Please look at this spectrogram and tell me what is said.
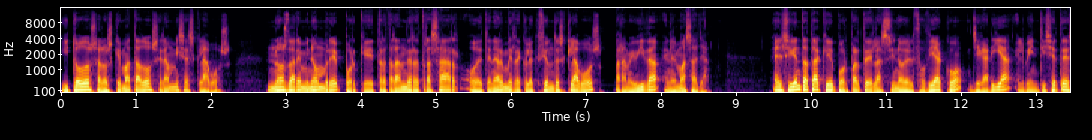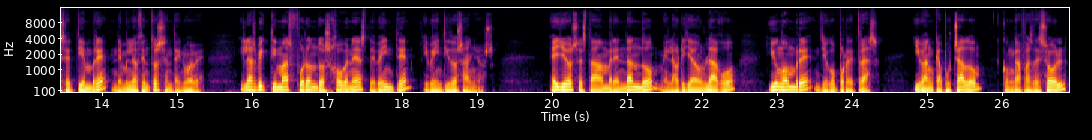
y todos a los que he matado serán mis esclavos. No os daré mi nombre porque tratarán de retrasar o detener mi recolección de esclavos para mi vida en el más allá. El siguiente ataque por parte del asesino del Zodíaco llegaría el 27 de septiembre de 1969, y las víctimas fueron dos jóvenes de 20 y 22 años. Ellos estaban merendando en la orilla de un lago y un hombre llegó por detrás. Iba encapuchado, con gafas de sol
